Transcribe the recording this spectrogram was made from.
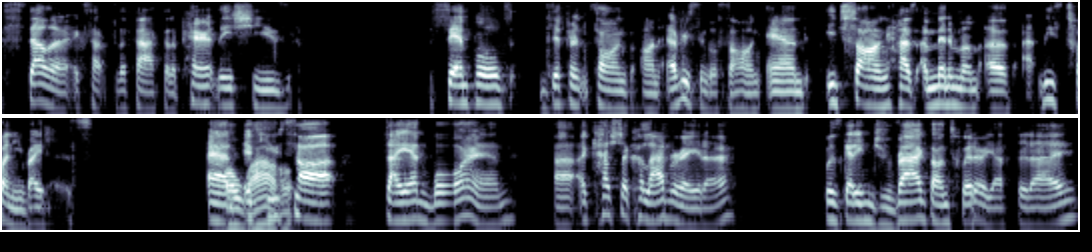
stellar, except for the fact that apparently she's sampled different songs on every single song, and each song has a minimum of at least 20 writers. And Oh, if you saw Diane Warren, uh, a Kesha collaborator, was getting dragged on Twitter yesterday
